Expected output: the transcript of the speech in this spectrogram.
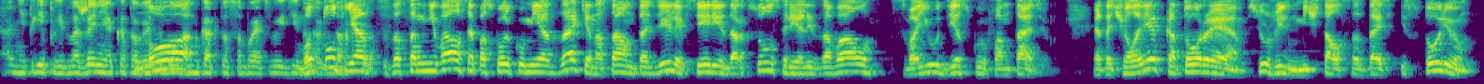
А не три предложения, которые Но... ты должен как-то собрать воедино. Вот тут я засомневался, поскольку Миядзаки на самом-то деле в серии Dark Souls реализовал свою детскую фантазию. Это человек, который всю жизнь мечтал создать историю,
